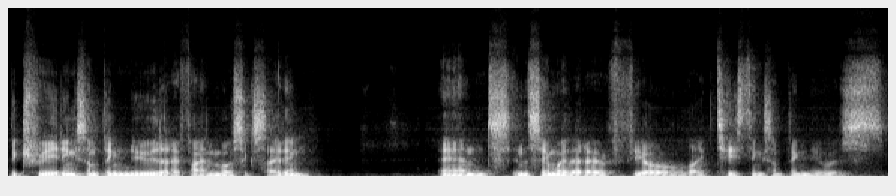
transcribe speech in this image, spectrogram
the creating something new that I find most exciting. And in the same way that I feel like tasting something new is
